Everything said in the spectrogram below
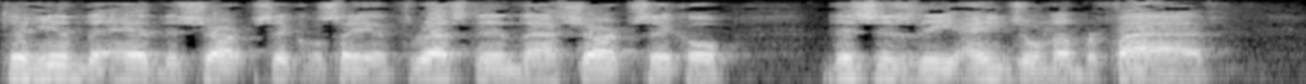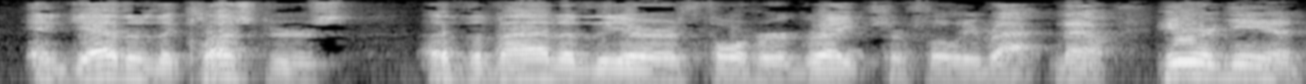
to him that had the sharp sickle saying, thrust in thy sharp sickle. This is the angel number five and gather the clusters of the vine of the earth for her grapes are fully ripe. Now, here again,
